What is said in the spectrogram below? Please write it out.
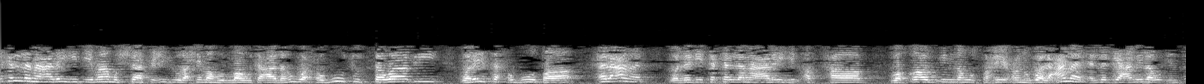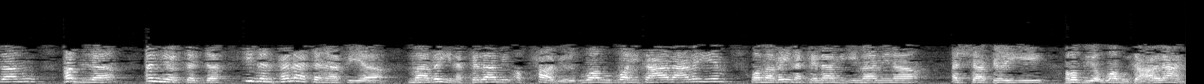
تكلم عليه الإمام الشافعي رحمه الله تعالى هو حبوط الثواب وليس حبوط العمل. والذي تكلم عليه الأصحاب وقالوا إنه صحيح هو العمل الذي عمله الإنسان قبل أن يرتد. إذا فلا تنافي ما بين كلام الأصحاب رضوان الله تعالى عليهم وما بين كلام إمامنا الشافعي رضي الله تعالى عنه.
